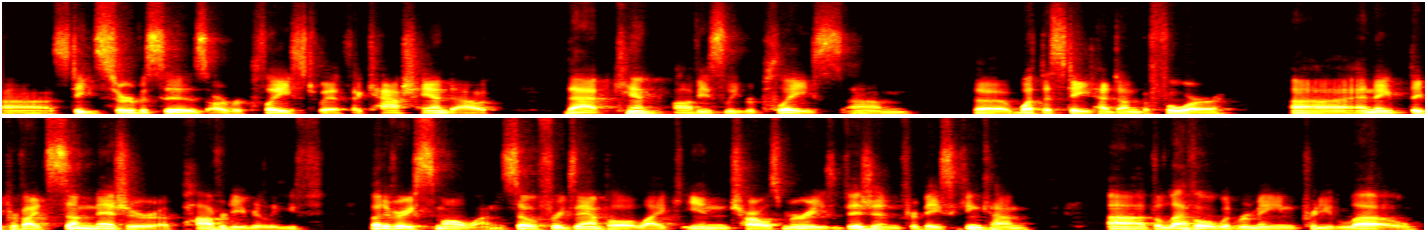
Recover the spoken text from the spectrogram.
uh, state services are replaced with a cash handout that can't obviously replace um, the what the state had done before uh, and they they provide some measure of poverty relief but a very small one so for example like in charles murray's vision for basic income uh, the level would remain pretty low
